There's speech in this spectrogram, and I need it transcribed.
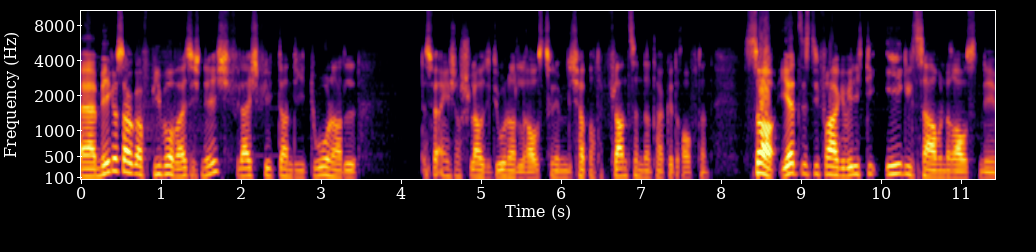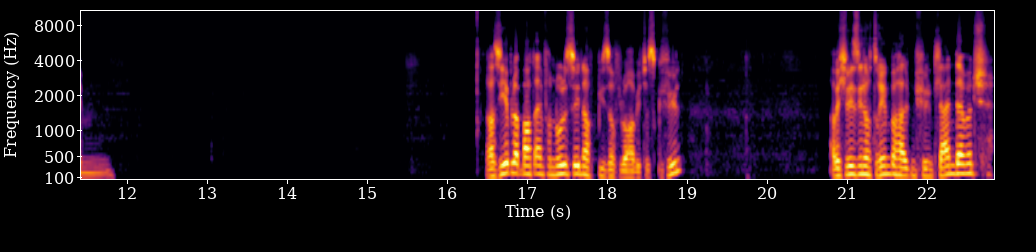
Äh, Megasauger auf Bibor weiß ich nicht. Vielleicht fliegt dann die Duonadel. Das wäre eigentlich noch schlau, die Duonadel rauszunehmen. Ich habe noch eine Pflanzenattacke drauf dann. So, jetzt ist die Frage, will ich die Egelsamen rausnehmen? Rasierblatt macht einfach null Sinn auf Bisaflor, habe ich das Gefühl. Aber ich will sie noch drin behalten für einen kleinen Damage.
